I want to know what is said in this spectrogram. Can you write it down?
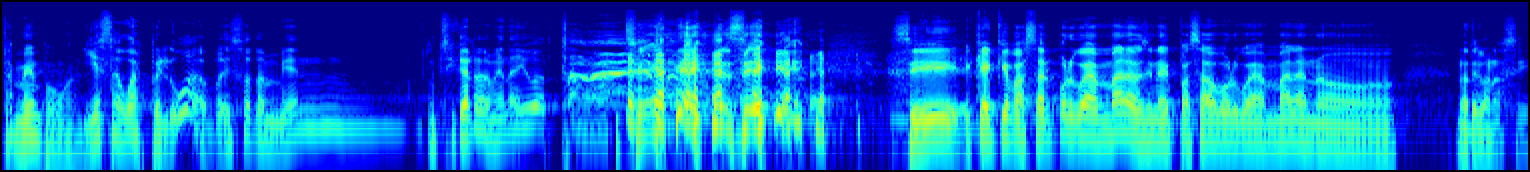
También, pues, bueno. Y esa es peluda, por eso también... Un psiquiatra también ayuda. harto. Sí, sí. Sí, es que hay que pasar por weas malas, si no hay pasado por malas no, no te conocí.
